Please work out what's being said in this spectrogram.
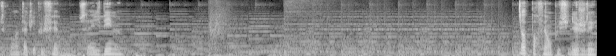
C'est qu'on attaque les plus faibles. C'est Ice Beam. Oh parfait, en plus il est gelé.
